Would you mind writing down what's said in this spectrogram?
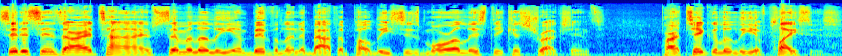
Citizens are at times similarly ambivalent about the police's moralistic constructions, particularly of places.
